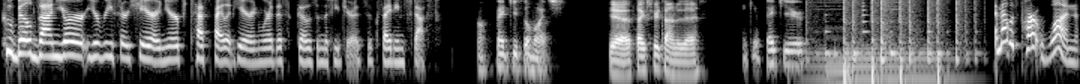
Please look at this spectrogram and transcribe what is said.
who builds on your your research here and your test pilot here, and where this goes in the future. It's exciting stuff. Oh, thank you so much. Yeah, thanks for your time today. Thank you. Thank you. And that was part one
